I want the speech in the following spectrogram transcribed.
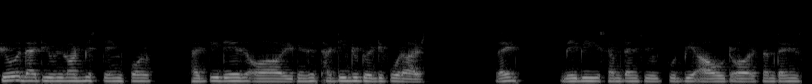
sure that you will not be staying for 30 days or you can say 30 to 24 hours right? Maybe sometimes you could be out or sometimes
